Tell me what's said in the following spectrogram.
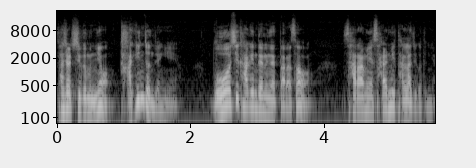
사실 지금은요 각인 전쟁이에요. 무엇이 각인되느냐에 따라서 사람의 삶이 달라지거든요.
